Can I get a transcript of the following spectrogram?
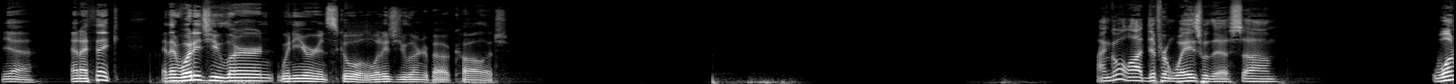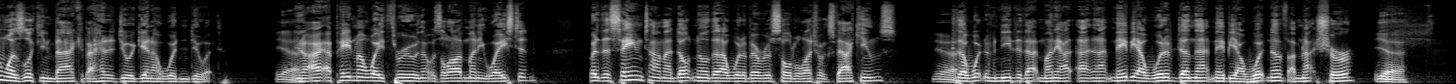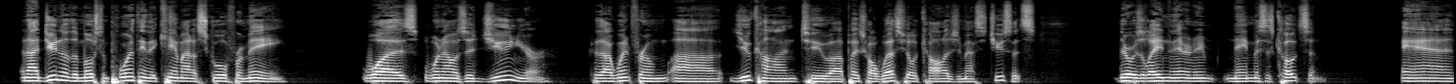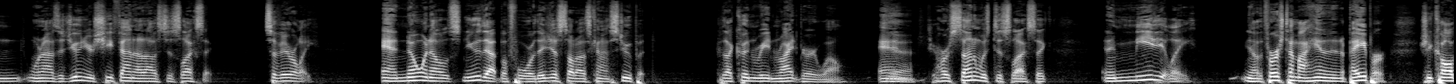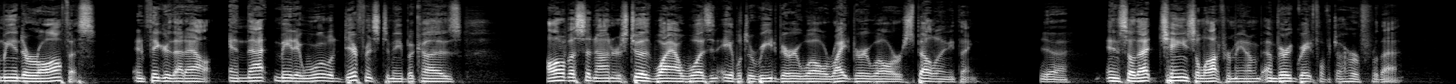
Yeah. And I think, and then what did you learn when you were in school? What did you learn about college? I can go a lot of different ways with this. Um, one was looking back, if I had to do it again, I wouldn't do it. Yeah. You know, I, I paid my way through, and that was a lot of money wasted. But at the same time, I don't know that I would have ever sold Electrolux vacuums yeah. because I wouldn't have needed that money. I, I, maybe I would have done that, maybe I wouldn't have. I'm not sure. yeah. And I do know the most important thing that came out of school for me was when I was a junior, because I went from uh, UConn to a place called Westfield College in Massachusetts. There was a lady in there named, named Mrs. Coatson. And when I was a junior, she found out I was dyslexic severely. And no one else knew that before. They just thought I was kind of stupid because I couldn't read and write very well. And her son was dyslexic. And immediately, you know, the first time I handed in a paper, she called me into her office and figured that out. And that made a world of difference to me because all of a sudden I understood why I wasn't able to read very well, or write very well, or spell anything. Yeah. And so that changed a lot for me. And I'm, I'm very grateful to her for that.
